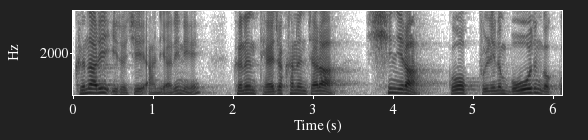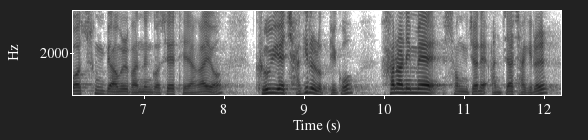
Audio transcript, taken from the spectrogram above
그날이 이르지 아니하리니 그는 대적하는 자라 신이라고 불리는 모든 것과 숭배함을 받는 것에 대항하여 그 위에 자기를 높이고 하나님의 성전에 앉아 자기를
